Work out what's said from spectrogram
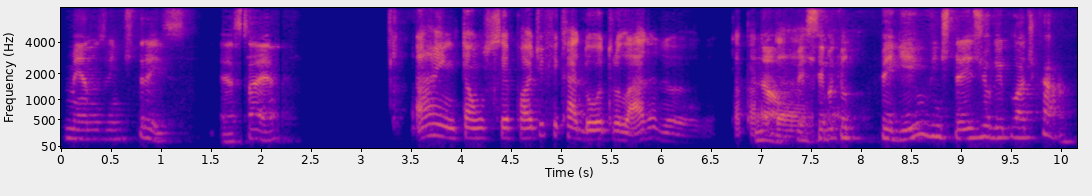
menos 23. Essa é. Ah, então você pode ficar do outro lado do, da parada? Não, perceba que eu peguei o 23 e joguei pro lado de cá.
